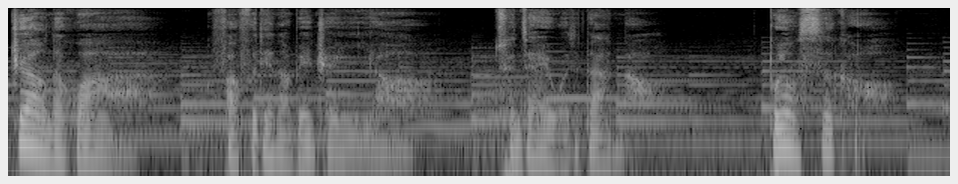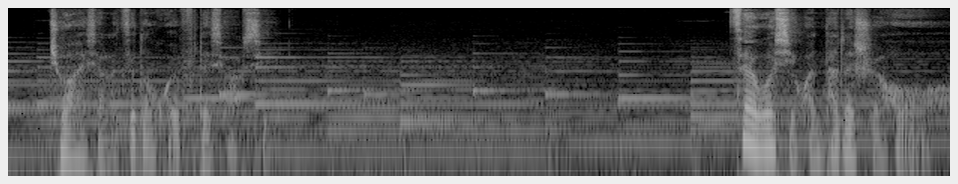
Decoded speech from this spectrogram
这样的话，仿佛电脑编程一样，存在于我的大脑，不用思考，就按下了自动回复的消息。在我喜欢他的时候，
